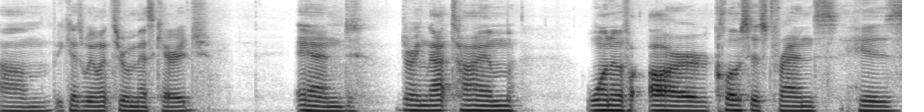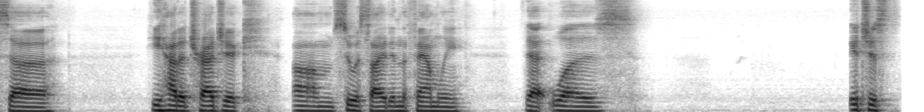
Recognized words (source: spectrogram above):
um, because we went through a miscarriage, and during that time, one of our closest friends, his uh, he had a tragic um, suicide in the family that was it just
